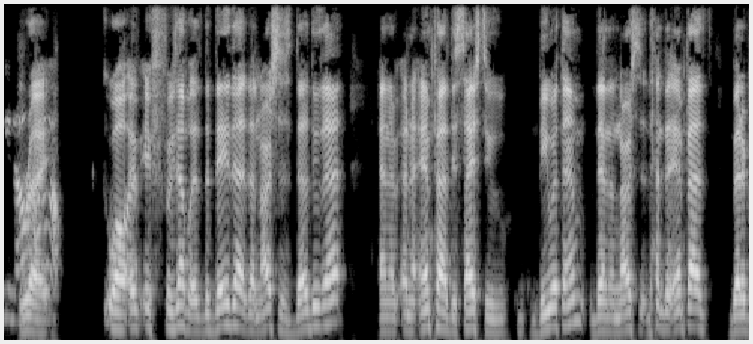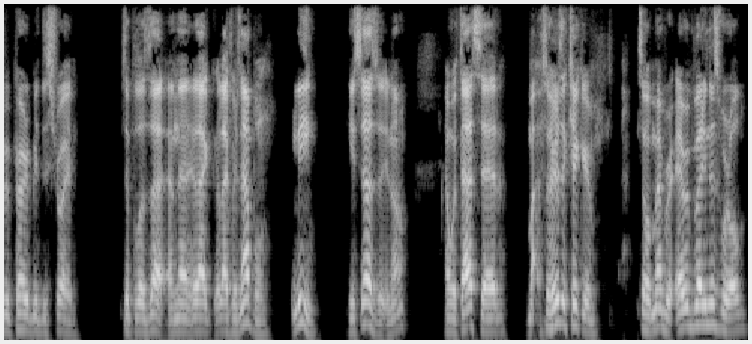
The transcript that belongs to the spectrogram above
you know, Right. know. Well, if, if for example, if the day that the narcissist does do that, and a, and an empath decides to be with them, then the narcissist, then the empath better prepare to be destroyed. Simple as that. And then, like, like for example, Lee, he says it, you know. And with that said, my, so here's a kicker. So remember, everybody in this world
